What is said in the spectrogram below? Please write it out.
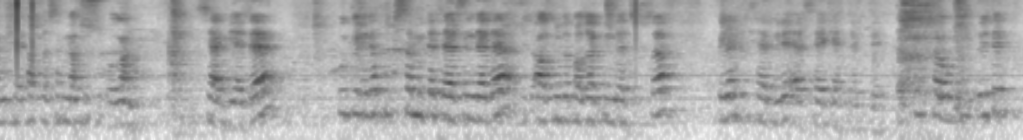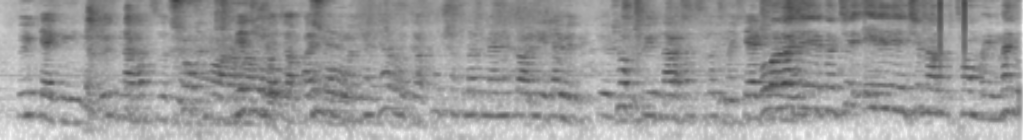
həmişə Atlasa məxsus olan səviyyədə. Bu gün də bu qısa müddət ərzində də biz altında bazar günündə çıxsaq, belə bir tədbiri ərsəyə gətiribdi. Çox sağ olun. Özü də böyük yəqinliklə, böyük narahatçılıqla. Çox narahat. Necə olacaq, ay olacaq, nətər olacaq, bu uşaqlar məni qane eləmir. Çox böyük narahatçılıqla Onlara gəldim. deyirdim ki, el elin ki, mən utanmayayım. Mən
